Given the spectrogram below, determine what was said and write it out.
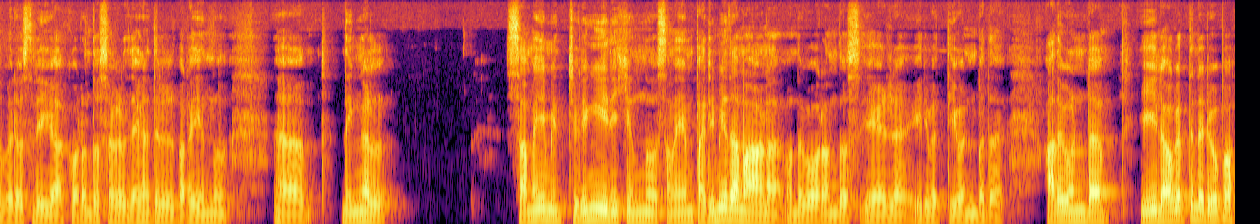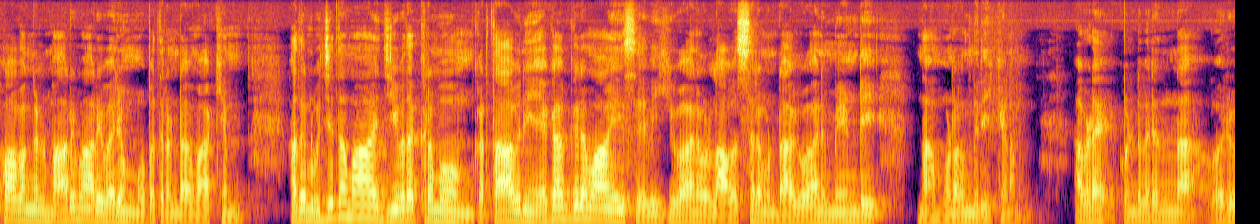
പരോസ്ലീഗ കൊറന്തോസകൾ ലേഖനത്തിൽ പറയുന്നു നിങ്ങൾ സമയം ചുരുങ്ങിയിരിക്കുന്നു സമയം പരിമിതമാണ് ഒന്ന് കോറന്തോസ് ഏഴ് ഇരുപത്തി ഒൻപത് അതുകൊണ്ട് ഈ ലോകത്തിന്റെ രൂപഭാവങ്ങൾ മാറി മാറി വരും മുപ്പത്തിരണ്ടാം വാക്യം. അതിന് ഉചിതമായ ജീവിതക്രമവും കർത്താവിനെ ഏകാഗ്രമായി സേവിക്കുവാനുള്ള അവസരമുണ്ടാകുവാനും വേണ്ടി നാം ഉണർന്നിരിക്കണം. അവിടെ കൊണ്ടുവരുന്ന ഒരു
